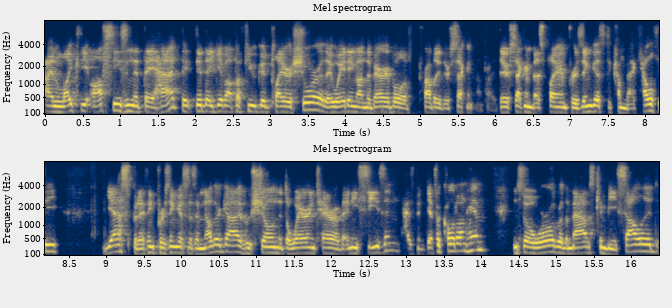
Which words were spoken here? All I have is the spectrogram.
I like the offseason that they had. They, did they give up a few good players? Sure. Are they waiting on the variable of probably their second probably, their second best player in Porzingis to come back healthy? Yes, but I think Porzingis is another guy who's shown that the wear and tear of any season has been difficult on him. And so, a world where the Mavs can be solid,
